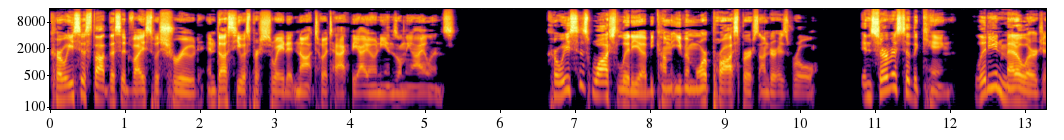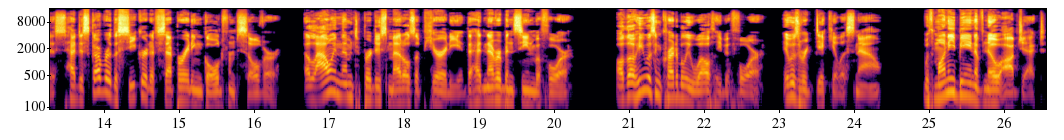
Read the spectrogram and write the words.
Croesus thought this advice was shrewd, and thus he was persuaded not to attack the Ionians on the islands. Croesus watched Lydia become even more prosperous under his rule. In service to the king, Lydian metallurgists had discovered the secret of separating gold from silver allowing them to produce metals of purity that had never been seen before. Although he was incredibly wealthy before, it was ridiculous now. With money being of no object,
